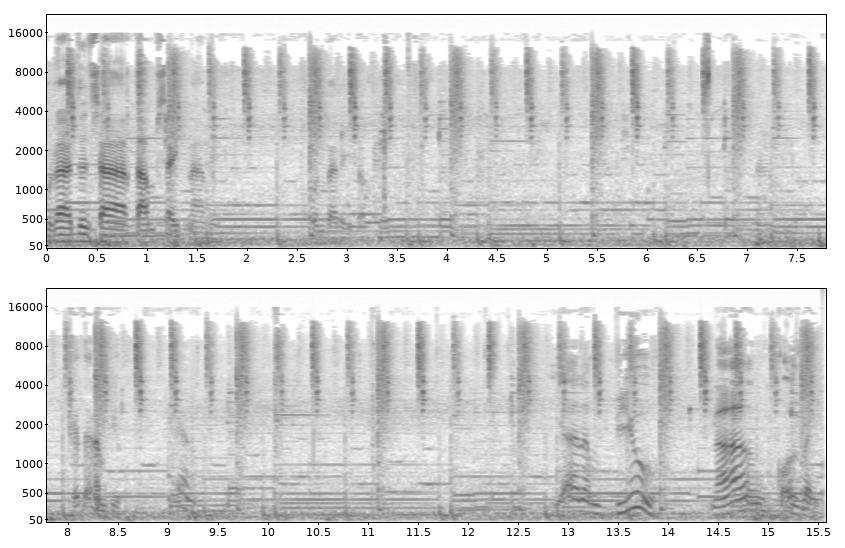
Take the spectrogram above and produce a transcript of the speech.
Mula dun sa campsite namin. Punta rito. Ganda ng view. Yan. Yan ang view ng Cold Lake.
